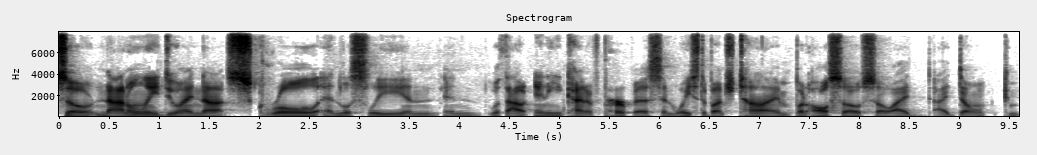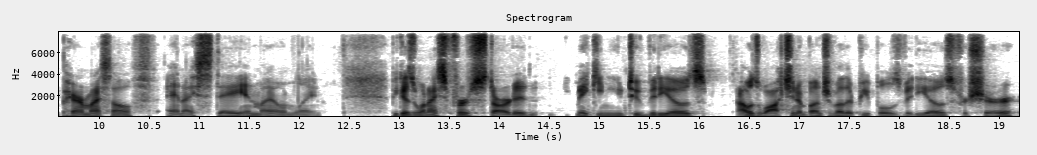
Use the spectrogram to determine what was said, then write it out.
So not only do I not scroll endlessly and, and without any kind of purpose and waste a bunch of time, but also so I I don't compare myself and I stay in my own lane. Because when I first started making YouTube videos, I was watching a bunch of other people's videos for sure,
